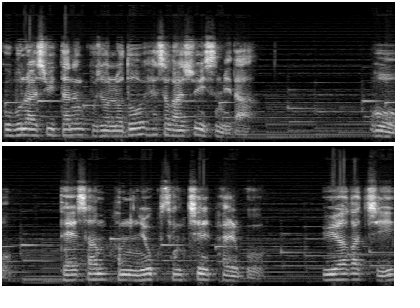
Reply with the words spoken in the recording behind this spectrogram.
구분할 수 있다는 구절로도 해석할 수 있습니다. 5. 대삼, 합육, 생칠, 팔구 위와 같이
